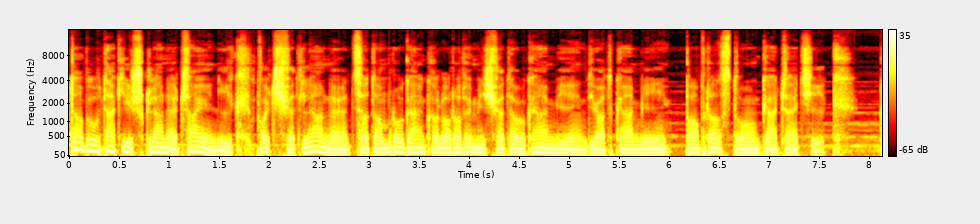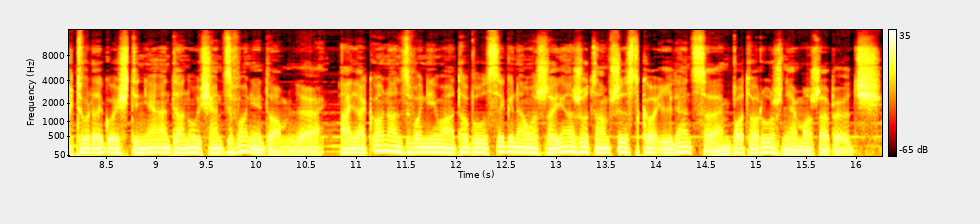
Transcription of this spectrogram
To był taki szklany czajnik, podświetlany, co to mruga kolorowymi światełkami, diodkami, po prostu gadżecik. Któregoś dnia Danusia dzwoni do mnie, a jak ona dzwoniła, to był sygnał, że ja rzucam wszystko i lecę, bo to różnie może być.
